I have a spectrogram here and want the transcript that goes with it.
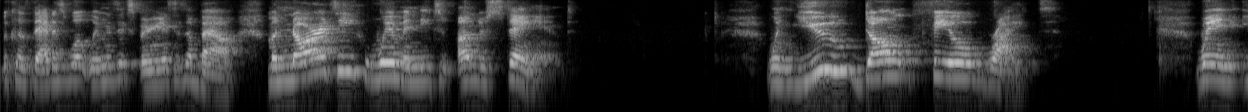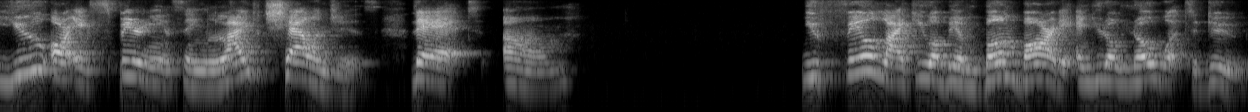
because that is what women's experience is about. Minority women need to understand when you don't feel right, when you are experiencing life challenges that um, you feel like you are being bombarded and you don't know what to do,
